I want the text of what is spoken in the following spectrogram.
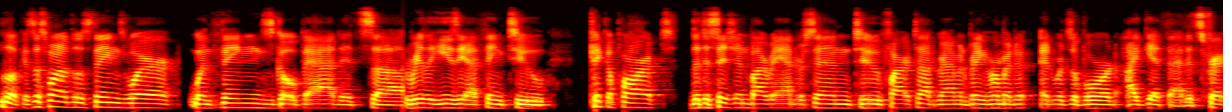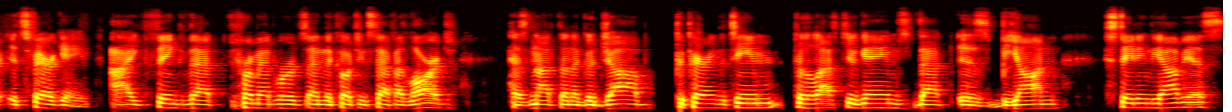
look, it's just one of those things where when things go bad, it's uh, really easy, I think, to pick apart the decision by Ray Anderson to fire Todd Graham and bring Herm Edwards aboard. I get that. It's fair. It's fair game. I think that Herm Edwards and the coaching staff at large has not done a good job preparing the team for the last two games. That is beyond stating the obvious.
